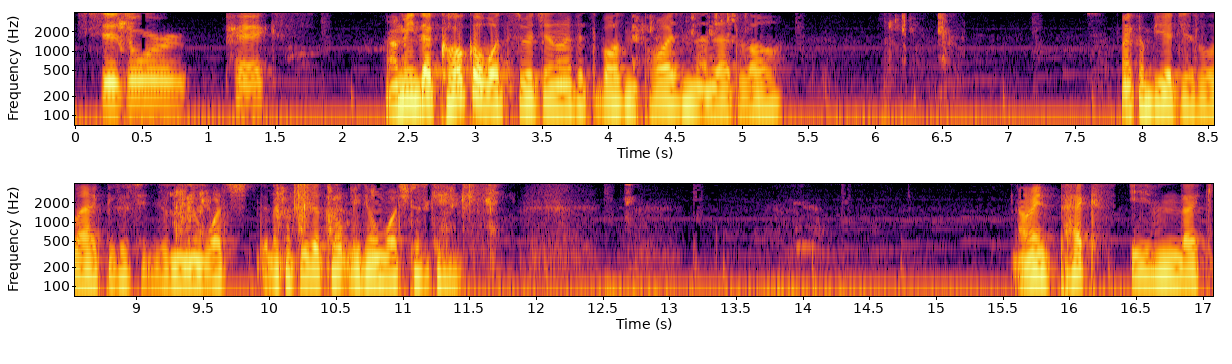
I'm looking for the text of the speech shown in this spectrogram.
Scizor Pex, I mean the Coco would switch on if it wasn't poisoned and that low. My computer just lagged because he doesn't watch the computer told me don't watch this game. I mean Pex even like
